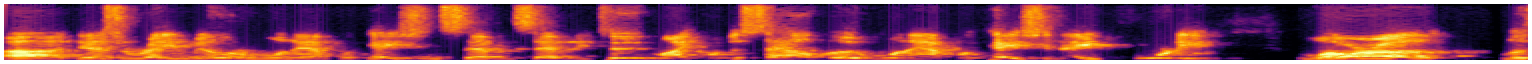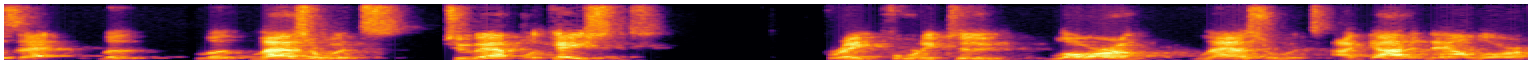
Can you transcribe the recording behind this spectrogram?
Uh, Desiree Miller, one application, 772. Michael DeSalvo, one application, 840. Laura Lazarowitz, two applications for 842. Laura Lazarowitz. I got it now, Laura.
